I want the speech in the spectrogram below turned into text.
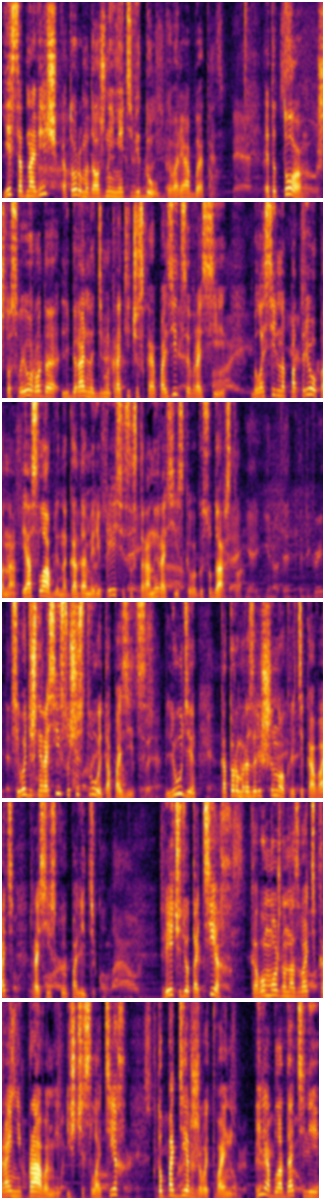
Есть одна вещь, которую мы должны иметь в виду, говоря об этом. Это то, что своего рода либерально-демократическая оппозиция в России была сильно потрепана и ослаблена годами репрессий со стороны российского государства. В сегодняшней России существует оппозиция, люди, которым разрешено критиковать российскую политику. Речь идет о тех, кого можно назвать крайне правыми из числа тех, кто поддерживает войну, или обладателей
